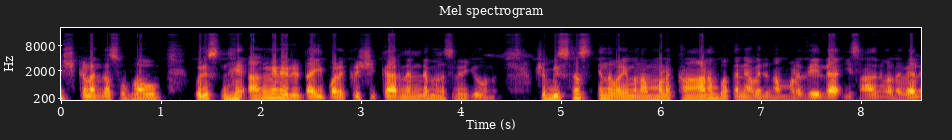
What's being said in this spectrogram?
നിഷ്കളങ്ക സ്വഭാവവും ഒരു സ്നേഹ അങ്ങനെ ഒരു ടൈപ്പാണ് കൃഷിക്കാരൻ എന്റെ മനസ്സിൽ എനിക്ക് തോന്നുന്നു. പക്ഷെ ബിസിനസ് എന്ന് പറയുമ്പോൾ നമ്മളെ കാണുമ്പോൾ തന്നെ അവർ നമ്മളെ വില ഈ സാധനങ്ങളുടെ വില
